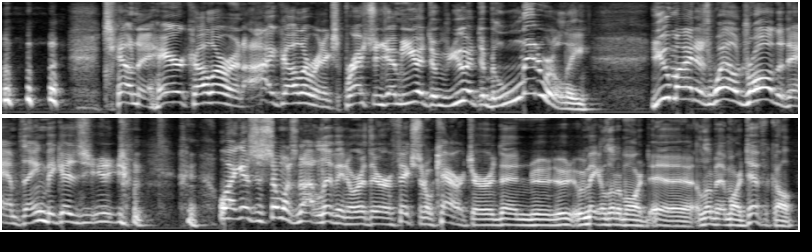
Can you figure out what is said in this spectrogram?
down to hair color and eye color and expression. I mean you have to you have to literally you might as well draw the damn thing because, you, well, I guess if someone's not living or they're a fictional character, then it would make it a little more, uh, a little bit more difficult.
